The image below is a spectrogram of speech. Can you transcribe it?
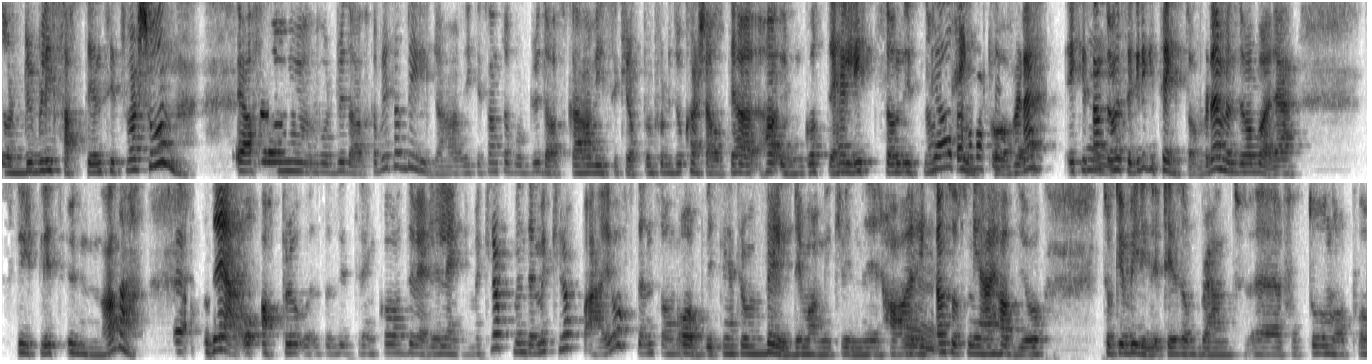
når du blir satt i en situasjon Ja. som, hvor du da skal bli tatt bilde av, ikke sant? og hvor du da skal vise kroppen, fordi du kanskje alltid har, har unngått det litt sånn uten å Ja, tenke litt over det. Ikke sant? Mm. Du har sikkert ikke tenkt over det, men du har bare styrt litt unna, da. Ja. Og det er, og apro, altså, Vi trenger ikke å dvele lenge med kropp, men det med kropp er jo ofte en sånn overbevisning jeg tror veldig mange kvinner har. Mm. Sånn som jeg hadde jo tok jo bilder til sånn brandfoto nå på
